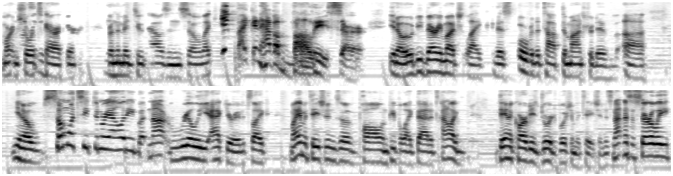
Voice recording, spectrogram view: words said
Martin Short's character from the mid 2000s. So like, if I can have a volley, sir, you know, it would be very much like this over the top demonstrative, uh, you know, somewhat seeped in reality, but not really accurate. It's like my imitations of Paul and people like that. It's kind of like Dana Carvey's George Bush imitation. It's not necessarily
